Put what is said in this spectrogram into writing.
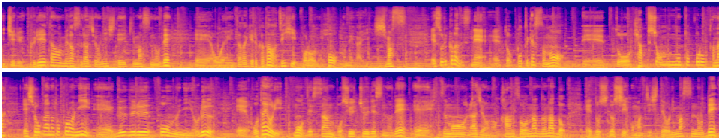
一流クリエイターを目指すラジオにしていきますので、えー、応援いただける方はぜひフォローの方お願いします。えー、それからですね、えっ、ー、と、ポッドキャストの、えっ、と、キャプションのところかな、えー、紹介のところに、えー、Google フォームによる、えー、お便りも絶賛募集中ですので、えー、質問、ラジオの感想などなど、えー、どしどしお待ちしておりますので、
